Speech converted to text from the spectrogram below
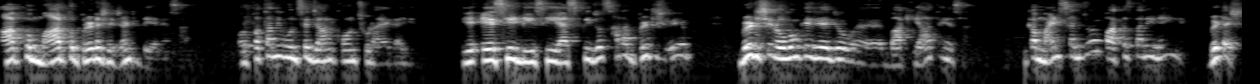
आपको मार तो ब्रिटिश एजेंट दे रहे हैं सारे। और पता नहीं उनसे जान कौन छुड़ाएगा ये। ये A C D C S P जो सारा ब्रिटिश ब्रिटिश लोगों के ये जो बाकियात हैं सारे। उनका माइंड सेट जो है, पाकिस्तानी नहीं है ब्रिटिश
